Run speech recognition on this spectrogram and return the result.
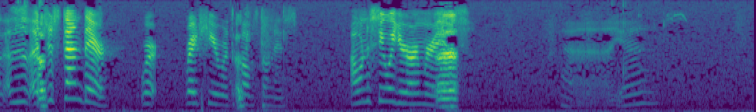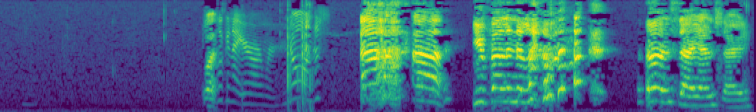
Uh. Just stand there, where right here where the Okay. cobblestone is. I want to see what your armor Uh. is. Uh, yes. What? Just looking at your armor. No, I'm just. Ah, you fell in the lava. oh, I'm sorry. I'm sorry.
